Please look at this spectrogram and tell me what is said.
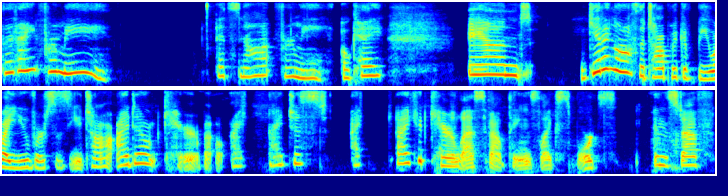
That ain't for me. It's not for me, okay? And getting off the topic of BYU versus Utah, I don't care about. I I just I I could care less about things like sports and uh-huh. stuff.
